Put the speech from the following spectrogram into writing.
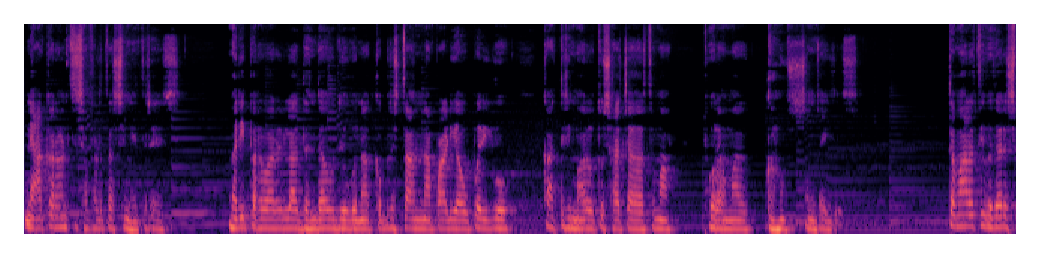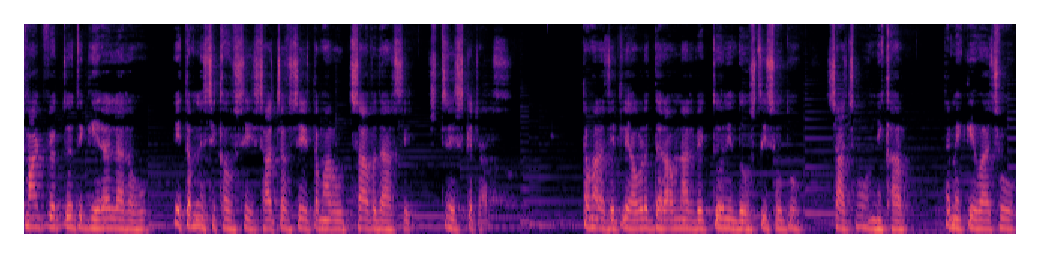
અને આ કારણથી સફળતા સીમિત રહે છે. મરી પરવારેલા ધંધા ઉદ્યોગોના કબ્રસ્તાનના પાડિયા ઉપર ઈગો કાતરી મારો તો સાચા અર્થમાં થોરામાં ઘણું સમજાઈ જશે. તમારાથી વધારે સ્માર્ટ વ્યક્તિઓથી ઘેરાયેલા રહો, એ તમને શીખવશે, સાચવશે, તમારો ઉત્સાહ વધારશે, સ્ટ્રેસ ઘટાડશે. તમારા જેટલી આવડત ધરાવનાર વ્યક્તિઓની દોસ્તી શોધો સાચવો નિખાર. તમે કેવા છો?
